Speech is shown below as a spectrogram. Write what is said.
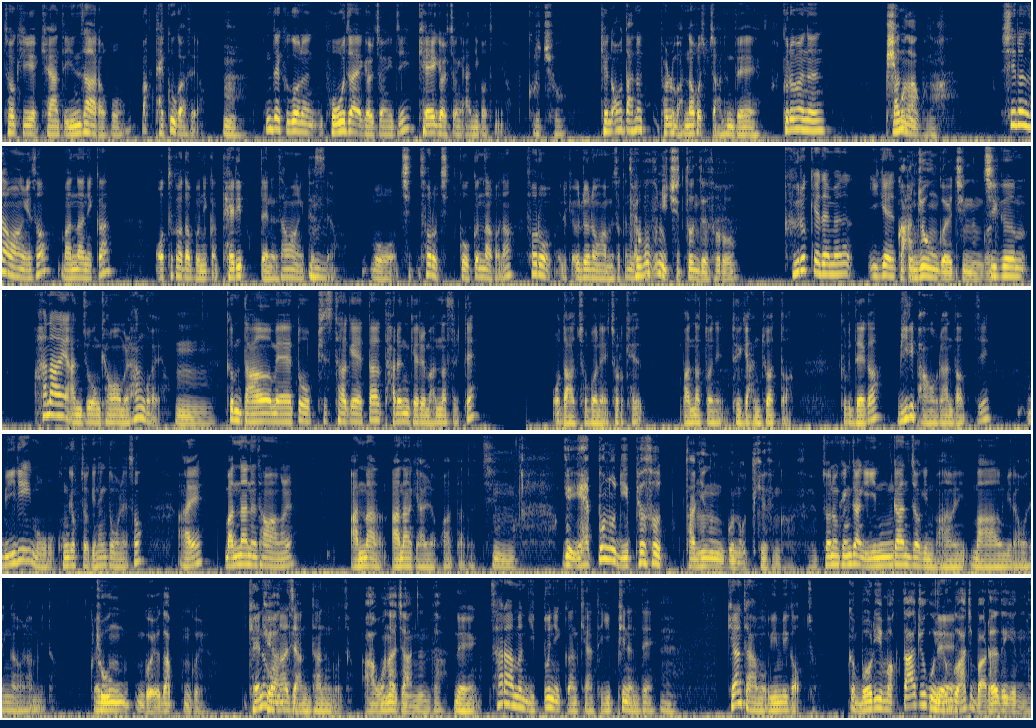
저기 개한테 인사하라고 막 데리고 가세요. 네. 근데 그거는 보호자의 결정이지 개의 결정이 아니거든요. 그렇죠. 걔는 어 나는 별로 만나고 싶지 않은데 그러면은 피곤하구나. 싫은 상황에서 만나니까 어떻게 하다 보니까 대립되는 상황이 됐어요. 뭐 짓- 서로 짖고 끝나거나 서로 이렇게 으르렁하면서 끝나거나 대부분이 짖던데 서로. 그렇게 되면 이게 그또안 좋은 거예요, 짖는 거. 지금 하나의 안 좋은 경험을 한 거예요. 음. 그럼 다음에 또 비슷하게 따, 다른 개를 만났을 때, 어, 나 저번에 저렇게 만났더니 되게 안 좋았다. 그럼 내가 미리 방어를 한다든지, 미리 뭐 공격적인 행동을 해서 아예 만나는 상황을 안, 만- 안 하게 하려고 한다든지. 음. 이게 예쁜 옷 입혀서 다니는 건 어떻게 생각하세요? 저는 굉장히 인간적인 마음, 마음 이라고 생각을 합니다. 좋은 거예요, 나쁜 거예요? 걔는 걔한테. 원하지 않다는 거죠. 아 원하지 않는다. 네. 사람은 이쁘니까 걔한테 입히는데, 예. 걔한테 아무 의미가 없죠. 그러니까 머리 막 따주고 네. 이런 거 하지 말아야 되겠네.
